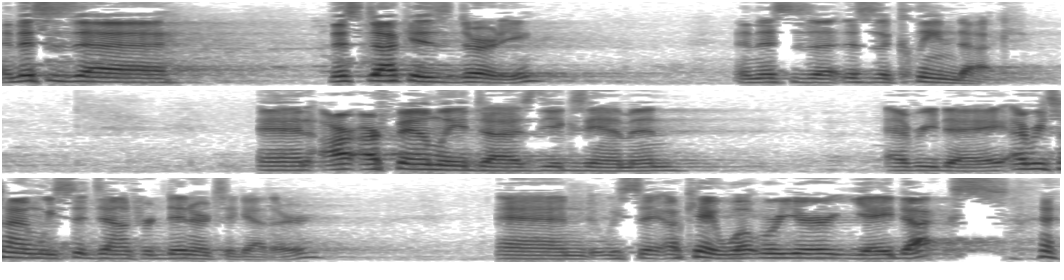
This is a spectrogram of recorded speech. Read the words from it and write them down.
And this is a this duck is dirty, and this is a this is a clean duck. And our, our family does the examen every day, every time we sit down for dinner together. And we say, okay, what were your yay ducks? and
